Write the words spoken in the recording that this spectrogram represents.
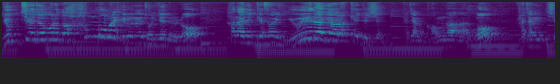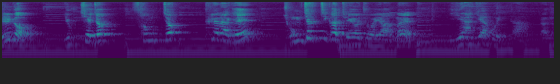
육체적으로도 한 몸을 이루는 존재들로 하나님께서 유일하게 허락해 주신 가장 건강하고 가장 즐거운 육체적 성적 쾌락의 종착지가 되어 주어야 함을 이야기하고 있다라는 거죠.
